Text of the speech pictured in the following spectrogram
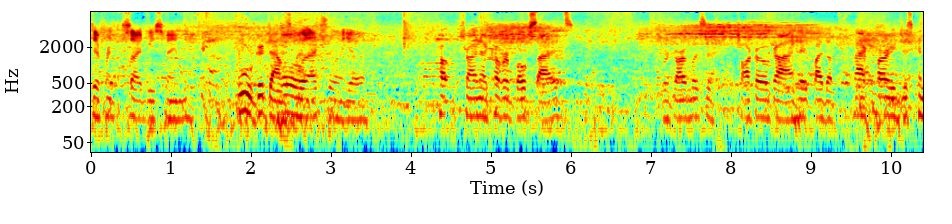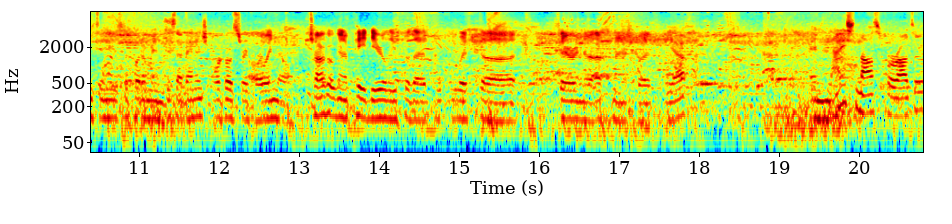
Different side B spamming. Ooh, good down. Oh, excellent, yeah. Co- trying to cover both sides. Regardless if Choco got hit by the back part, he just continues to put him in disadvantage or go straight for Oh, the and. Choco gonna pay dearly for that with uh, Sarah the up smash, but Yeah. And nice Nosferatu.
